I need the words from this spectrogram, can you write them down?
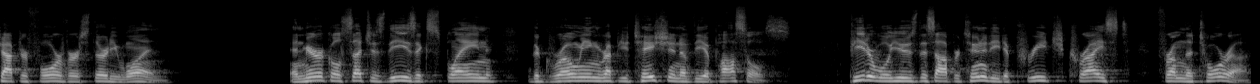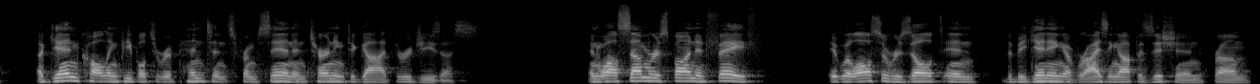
chapter 4, verse 31. And miracles such as these explain the growing reputation of the apostles. Peter will use this opportunity to preach Christ from the Torah again calling people to repentance from sin and turning to God through Jesus. And while some respond in faith, it will also result in the beginning of rising opposition from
